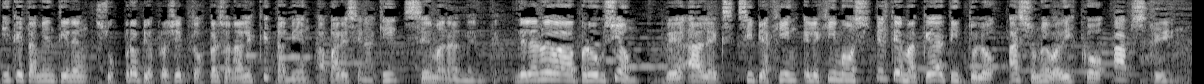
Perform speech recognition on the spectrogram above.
y que también tienen sus propios proyectos personales que también aparecen aquí semanalmente. De la nueva producción de Alex Sipiagin elegimos el tema que da título a su nuevo disco Upstream.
